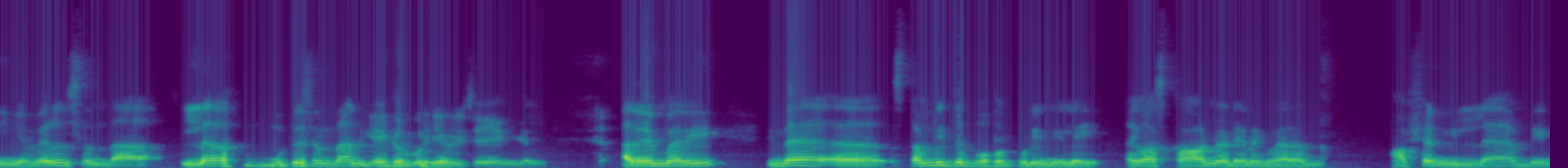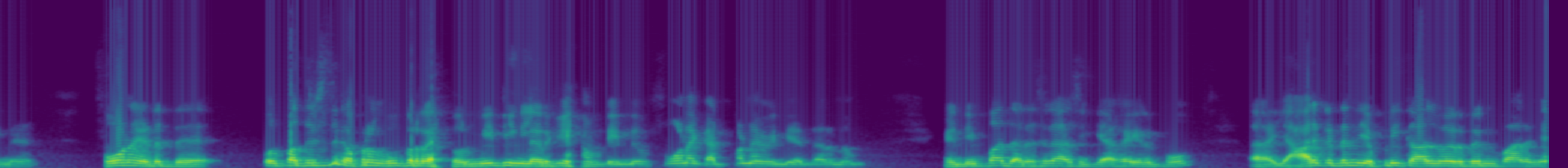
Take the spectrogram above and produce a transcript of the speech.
நீங்கள் வெறும் சந்தா இல்லை முட்டு சந்தான்னு கேட்கக்கூடிய விஷயங்கள். அதே மாதிரி இந்த ஸ்தம்பித்து போகக்கூடிய நிலை ஐ வாஸ் கார்னர்டு எனக்கு வேற ஆப்ஷன் இல்லை அப்படின்னு ஃபோனை எடுத்து ஒரு பத்து நிமிஷத்துக்கு அப்புறம் கூப்பிடுறேன் ஒரு மீட்டிங்கில் இருக்கேன் அப்படின்னு ஃபோனை கட் பண்ண வேண்டிய தருணம். கண்டிப்பாக தனுசு ராசிக்காக இருக்கும். யாருக்கிட்டேருந்து எப்படி கால் வருதுன்னு பாருங்க.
